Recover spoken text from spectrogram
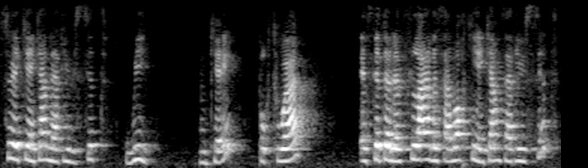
Ceux qui incarnent la réussite, oui. OK? Pour toi, est-ce que tu as le flair de savoir qui incarne sa réussite?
